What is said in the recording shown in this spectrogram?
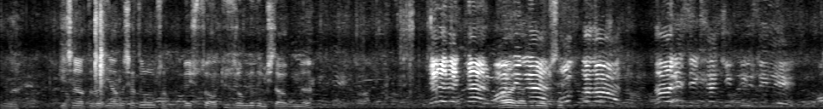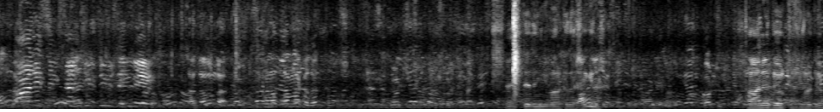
Bunlar Geçen hafta da yanlış hatırlamıyorsam 500-600 lira mı ne demişti abi bunlara. Kelebekler, hepsi. postalar. Tane 80 çifti 150. Tane 80 çifti 150. Da. Kadar? Evet dediğim gibi arkadaşlar yine tane 400 lira diyor.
